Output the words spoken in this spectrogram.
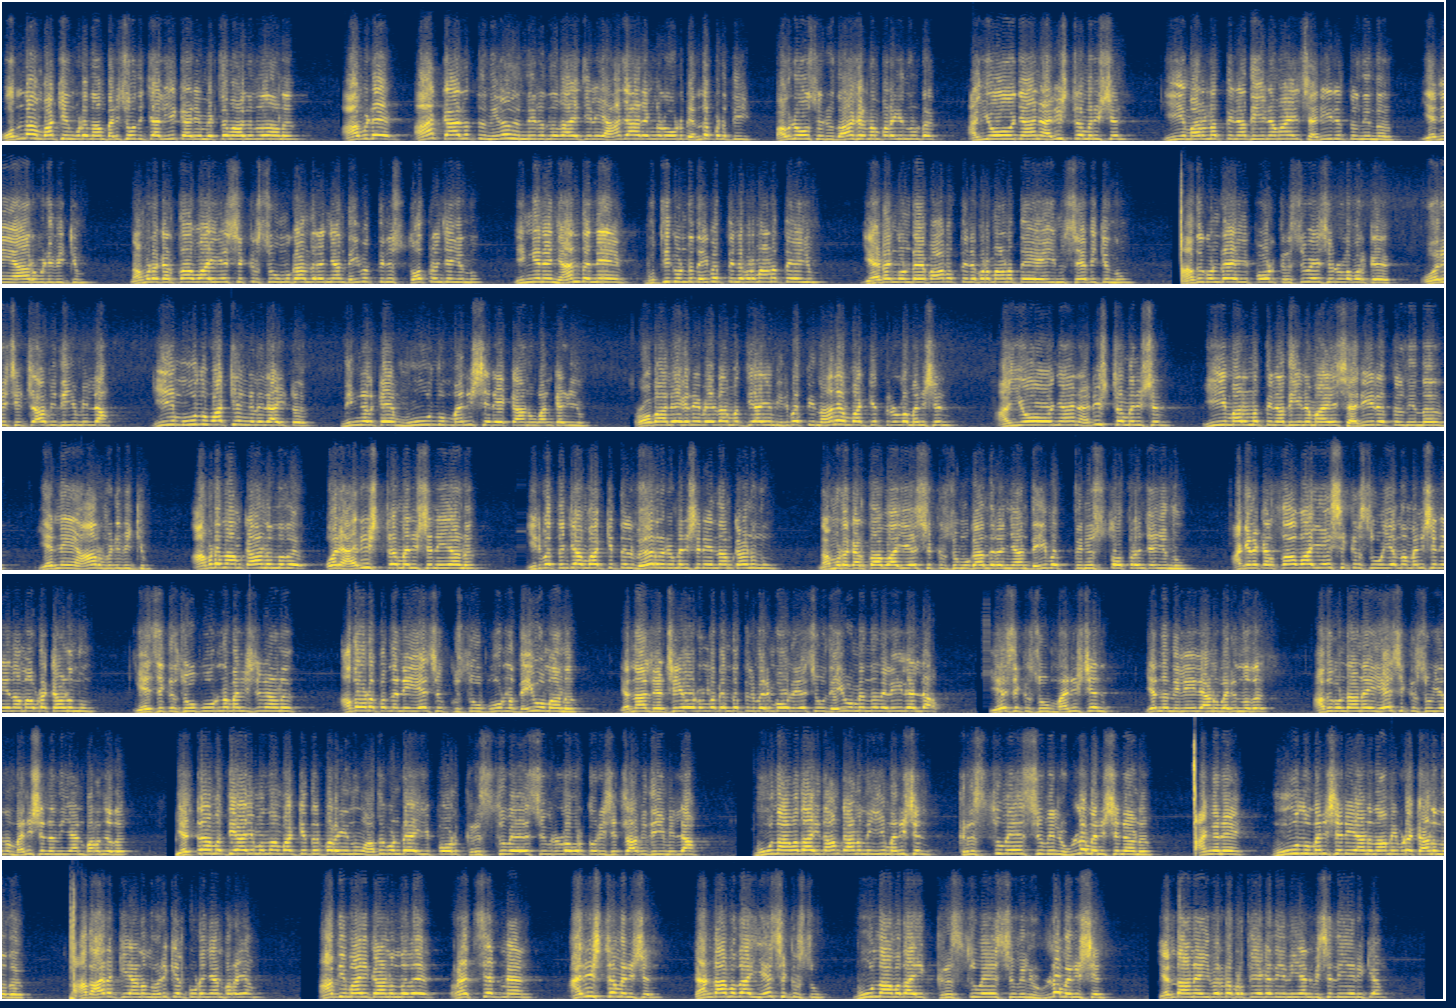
ഒന്നാം വാക്യം കൂടെ നാം പരിശോധിച്ചാൽ ഈ കാര്യം വ്യക്തമാകുന്നതാണ്. അവിടെ ആ കാലത്ത് നിലനിന്നിരുന്നതായ ചില ആചാരങ്ങളോട് ബന്ധപ്പെടുത്തി പൗലോസ് ഒരു ഉദാഹരണം പറയുന്നുണ്ട്. അയ്യോ ഞാൻ അരിഷ്ട മനുഷ്യൻ. ഈ മരണത്തിന് അധീനമായ ശരീരത്തിൽ നിന്ന് എന്നെ ആർ വിടുവിക്കും? നമ്മുടെ കർത്താവായ യേശു ക്രിസ്തു മുഖാന്തരം ഞാൻ ദൈവത്തിന് സ്തോത്രം ചെയ്യുന്നു. ഇങ്ങനെ ഞാൻ തന്നെ ബുദ്ധി കൊണ്ട് ദൈവത്തിന്റെ പ്രമാണത്തെയും ജഡം കൊണ്ട് പാപത്തിന്റെ പ്രമാണത്തെയും സേവിക്കുന്നു. അതുകൊണ്ട് ഇപ്പോൾ ക്രിസ്തുവേശുള്ളവർക്ക് ഒരു ശിക്ഷാവിധിയുമില്ല. ഈ മൂന്ന് വാക്യങ്ങളിലായിട്ട് നിങ്ങൾക്ക് മൂന്ന് മനുഷ്യരെ കാണുവാൻ കഴിയും. റോബാലേഖന ഏഴാം അധ്യായം ഇരുപത്തിനാലാം വാക്യത്തിലുള്ള മനുഷ്യൻ അയ്യോ ഞാൻ അരിഷ്ട മനുഷ്യൻ. ഈ മരണത്തിന് അധീനമായ ശരീരത്തിൽ നിന്ന് എന്നെ ആർ വിടുവിക്കും? അവിടെ നാം കാണുന്നത് ഒരു അരിഷ്ട മനുഷ്യനെയാണ്. ഇരുപത്തിയഞ്ചാം വാക്യത്തിൽ വേറൊരു മനുഷ്യനെ നാം കാണുന്നു. നമ്മുടെ കർത്താവായ യേശു ക്രിസ്തു മുഖാന്തരം ഞാൻ ദൈവത്തിന് സ്തോത്രം ചെയ്യുന്നു. അങ്ങനെ കർത്താവായ യേശു ക്രിസ്തു എന്ന മനുഷ്യനെ നാം അവിടെ കാണുന്നു. യേശു ക്രിസ്തു പൂർണ മനുഷ്യനാണ്. അതോടൊപ്പം തന്നെ യേശു ക്രിസ്തു പൂർണ ദൈവമാണ്. എന്നാൽ രക്ഷയോടുള്ള ബന്ധത്തിൽ വരുമ്പോൾ യേശു ദൈവം എന്ന നിലയിലല്ല. യേശു ക്രിസ്തു മനുഷ്യൻ എന്ന നിലയിലാണ് വരുന്നത്. അതുകൊണ്ടാണ് യേശു ക്രിസ്തു എന്ന മനുഷ്യൻ എന്ന് ഞാൻ പറഞ്ഞത്. എട്ടാം അധ്യായം ഒന്നാം വാക്യത്തിൽ പറയുന്നു അതുകൊണ്ട് ഇപ്പോൾ ക്രിസ്തുവേശുവിലുള്ളവർക്ക് ഒരു ശിക്ഷാവിധിയുമില്ല. മൂന്നാമതായി നാം കാണുന്ന ഈ മനുഷ്യൻ ക്രിസ്തുവേശുവിൽ ഉള്ള മനുഷ്യനാണ്. അങ്ങനെ മൂന്ന് മനുഷ്യരെയാണ് നാം ഇവിടെ കാണുന്നത്. അതാരൊക്കെയാണെന്ന് ഒരിക്കൽ കൂടെ ഞാൻ പറയാം. ആദ്യമായി കാണുന്നത് റെച്ചഡ് മാൻ അരിഷ്ട മനുഷ്യൻ രണ്ടാമതായി യേശു ക്രിസ്തു മൂന്നാമതായി ക്രിസ്തുവേശുവിൽ ഉള്ള മനുഷ്യൻ. എന്താണ് ഇവരുടെ പ്രത്യേകത എന്ന് ഞാൻ വിശദീകരിക്കാം.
